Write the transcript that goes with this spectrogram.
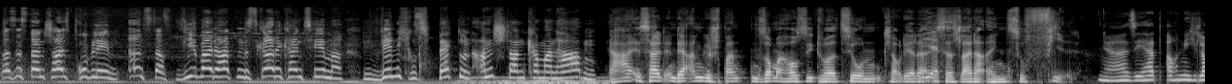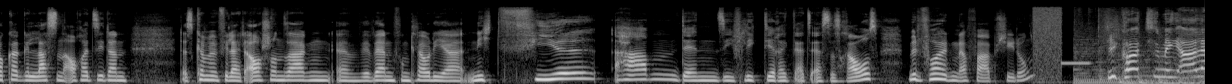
Was ist dein scheiß Problem? Ernsthaft, wir beide hatten das gerade kein Thema. Wie wenig Respekt und Anstand kann man haben? Ja, ist halt in der angespannten Sommerhaussituation, Claudia, da Yes. ist das leider ein zu viel. Ja, sie hat auch nicht locker gelassen, auch als sie dann, das können wir vielleicht auch schon sagen, äh, wir werden von Claudia nicht viel haben, denn sie fliegt direkt als erstes raus mit folgender Verabschiedung. Die kotzen mich alle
